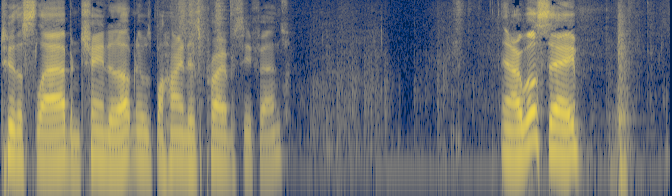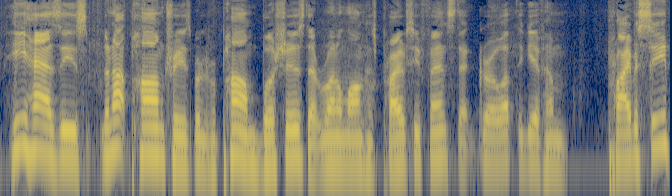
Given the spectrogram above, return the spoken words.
to the slab and chained it up, and it was behind his privacy fence. And I will say, he has these, they're not palm trees, but they're palm bushes that run along his privacy fence that grow up to give him privacy. And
